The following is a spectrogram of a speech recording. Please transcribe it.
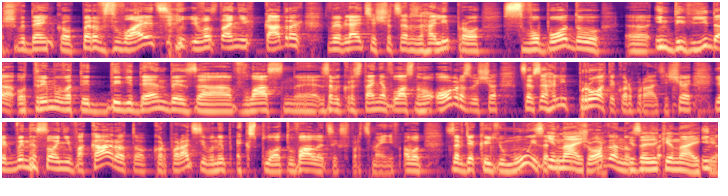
швиденько перевзувається, і в останніх кадрах виявляється, що це взагалі про свободу е, індивіда отримувати дивіденди за власне за використання власного образу. Що це взагалі проти корпорації. Що якби не Соні Вакаро, то корпорації вони б експлуатували цих спортсменів. А от завдяки йому і завдяки І Nike, Джордану і завдяки Nike. і-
